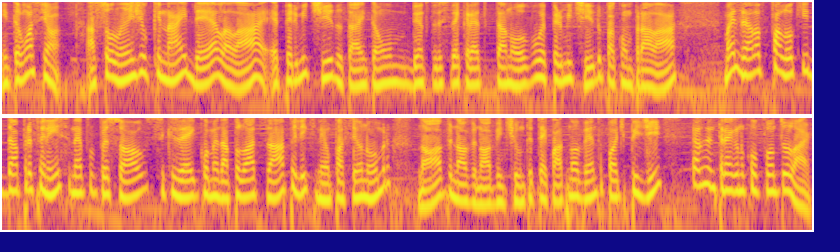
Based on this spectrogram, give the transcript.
Então assim, ó, a Solange, o KNAI dela lá é permitido, tá? Então dentro desse decreto que tá novo, é permitido para comprar lá. Mas ela falou que dá preferência, né, pro pessoal, se quiser encomendar pelo WhatsApp ali, que nem eu passei o número, 999213490, pode pedir, que elas entregam no conforto do lar.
